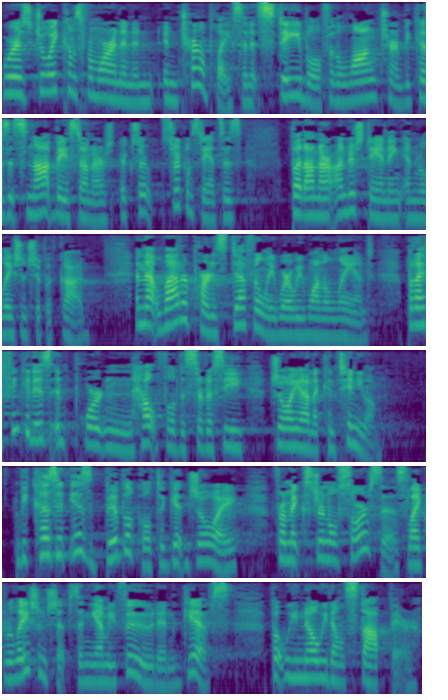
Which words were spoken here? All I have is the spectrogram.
Whereas joy comes from more in an internal place and it's stable for the long term because it's not based on our circumstances, but on our understanding and relationship with God. And that latter part is definitely where we want to land. But I think it is important and helpful to sort of see joy on a continuum. Because it is biblical to get joy from external sources like relationships and yummy food and gifts. But we know we don't stop there.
